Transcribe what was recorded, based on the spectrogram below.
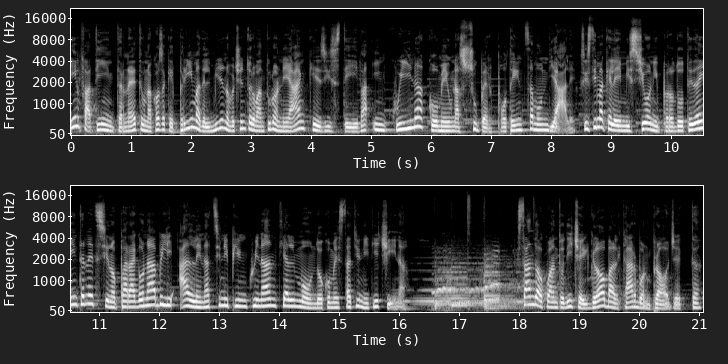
Infatti internet, una cosa che prima del 1991 neanche esisteva, inquina come una superpotenza mondiale. Si stima che le emissioni prodotte da internet siano paragonabili alle nazioni più inquinanti al mondo come Stati Uniti e Cina. Stando a quanto dice il Global Carbon Project,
